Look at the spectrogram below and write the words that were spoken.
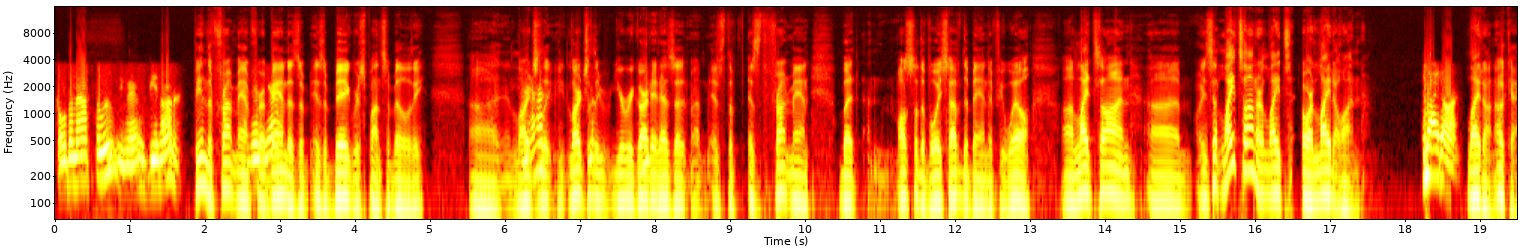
told him absolutely, man, it'd be an honor. being the front man for a Yeah. band is a is a big responsibility. Uh, largely, largely, you're regarded as a as the as the front man, but also the voice of the band, if you will. Uh, lights on. Uh, is it lights on or lights or light on? Light on. Light on. Okay.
